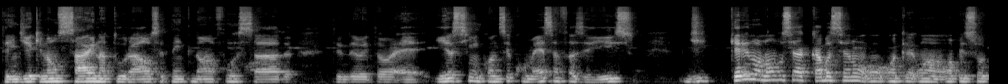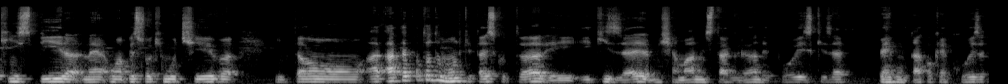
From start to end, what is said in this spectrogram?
tem dia que não sai natural, você tem que dar uma forçada, entendeu? Então, é, e assim, quando você começa a fazer isso, de querendo ou não, você acaba sendo uma, uma, uma pessoa que inspira, né? Uma pessoa que motiva. Então, a, até para todo mundo que está escutando e, e quiser me chamar no Instagram depois, quiser perguntar qualquer coisa,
